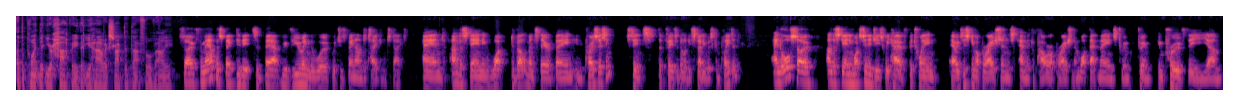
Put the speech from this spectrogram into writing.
at the point that you're happy that you have extracted that full value? So, from our perspective, it's about reviewing the work which has been undertaken to date and understanding what developments there have been in processing since the feasibility study was completed, and also understanding what synergies we have between our existing operations and the Kipawa operation and what that means to, to improve the, um,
